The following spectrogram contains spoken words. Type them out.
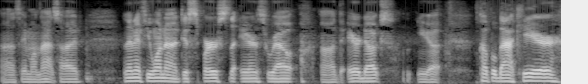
Uh, same on that side. And then if you want to disperse the air throughout uh, the air ducts, you got a couple back here,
